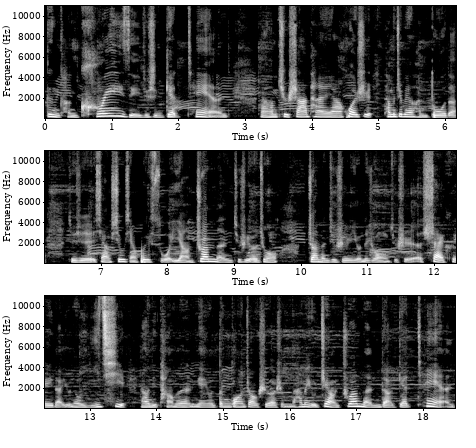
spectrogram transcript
更很 crazy，就是 get tanned。 然后他们去沙滩呀，或者是他们这边有很多的，就是像休闲会所一样，专门就是有这种，专门就是有那种就是晒黑的，有那种仪器，然后你躺在那里面用灯光照射什么的，他们有这样专门的 get tanned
